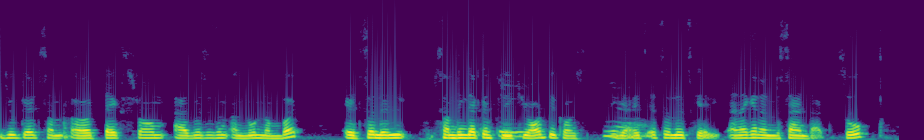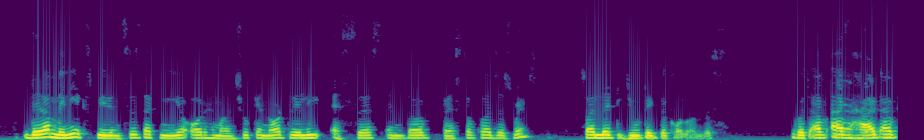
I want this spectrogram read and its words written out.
you get some uh, text from as much as an unknown number, it's a little something that can freak you out because yeah, it's Yeah. it's a little scary, and I can understand that. So there are many experiences that Mia or Himanshu cannot really assess in the best of our judgments. So I'll let you take the call on this. because I've I've Yeah, had I've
